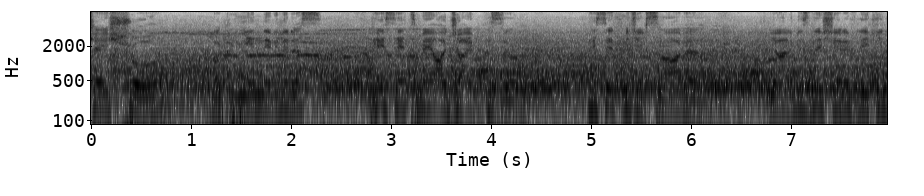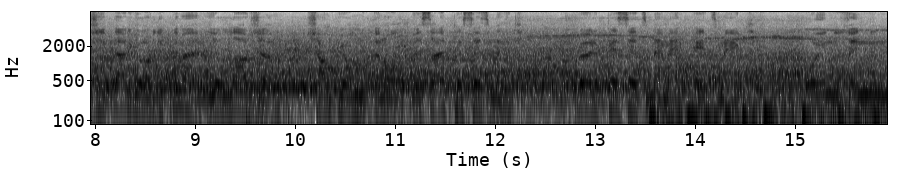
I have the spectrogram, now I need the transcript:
şey şu. Bakın yenilebiliriz. Pes etmeye acayip kızıyorum. Pes etmeyeceksin abi. Yani biz ne şerefli ikincilikler gördük değil mi? Yıllarca şampiyonluktan olduk vesaire pes etmedik. Böyle pes etmeme, etmek, oyun düzeninin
